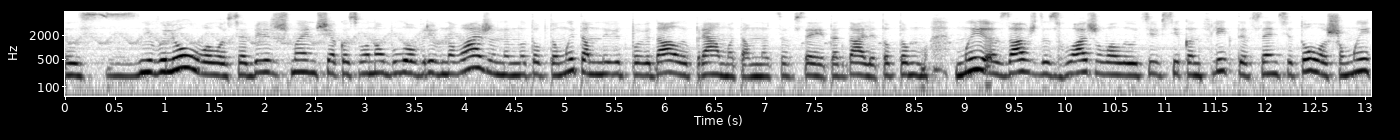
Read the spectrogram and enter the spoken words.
з- знівельовувалося, більш-менш якось воно було врівноваженим. Ну тобто ми там не відповідали прямо там на це все і так далі. Тобто ми завжди зглажували ці всі конфлікти в сенсі того, що ми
